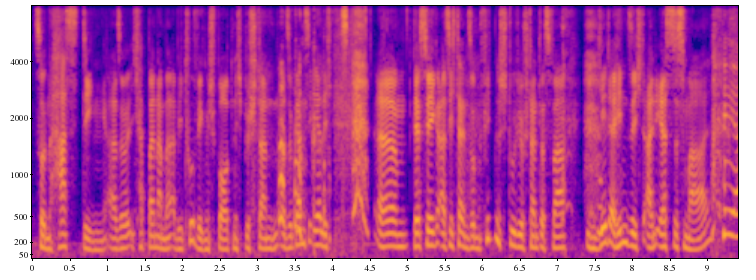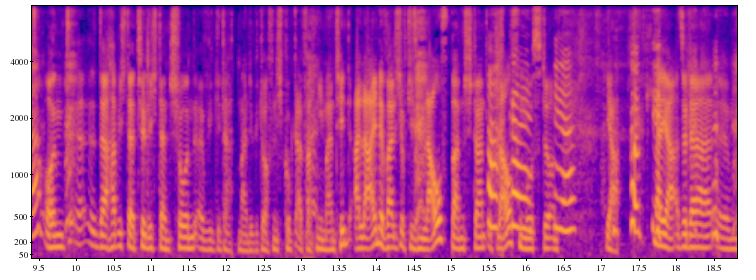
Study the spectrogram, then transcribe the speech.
so ein Hassding. Also ich habe beinahe mein Abitur wegen Sport nicht bestanden, also ganz oh ehrlich. Ähm, deswegen, als ich da in so einem Fitnessstudio stand, das war in jeder Hinsicht Hinsicht ein erstes Mal. Ja. Und äh, da habe ich natürlich dann schon irgendwie gedacht, meine Güte, hoffentlich guckt einfach niemand hin. Alleine, weil ich auf diesem Laufband stand und Ach, laufen geil. musste. Und Ja. ja, Okay. naja, also da ähm,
